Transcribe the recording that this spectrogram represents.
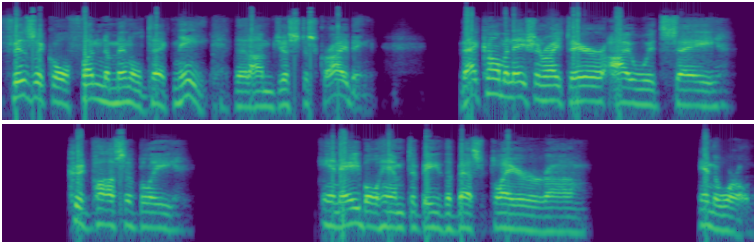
physical fundamental technique that I'm just describing. That combination right there, I would say could possibly enable him to be the best player uh, in the world.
